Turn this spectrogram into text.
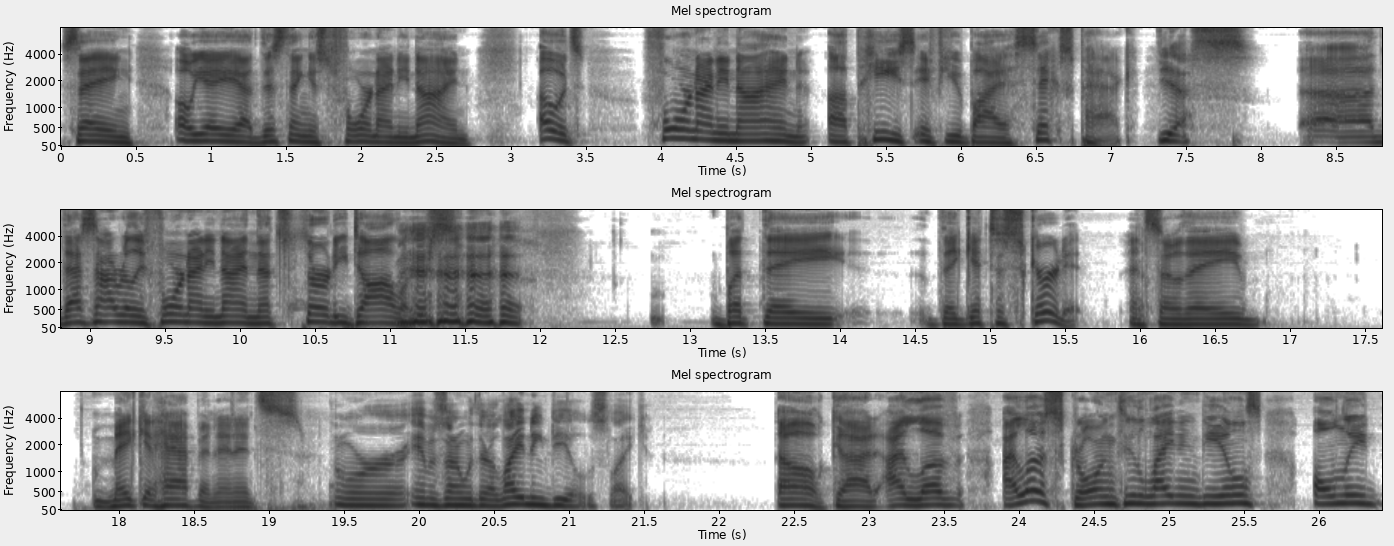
saying, "Oh yeah, yeah, this thing is four ninety nine. Oh, it's four ninety nine a piece if you buy a six pack. Yes. Uh, that's not really four ninety nine. That's thirty dollars. but they they get to skirt it, and so they make it happen, and it's Or Amazon with their lightning deals, like Oh God, I love I love scrolling through the lightning deals. Only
